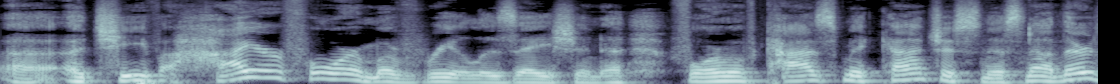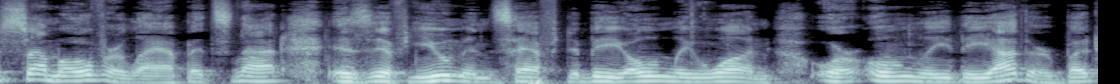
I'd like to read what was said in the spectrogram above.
uh, achieve a higher form of realization, a form of cosmic consciousness. Now, there's some overlap. It's not as if humans have to be only one or only the other, but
